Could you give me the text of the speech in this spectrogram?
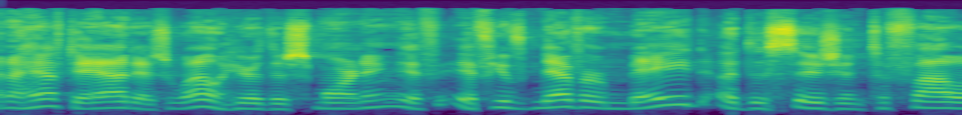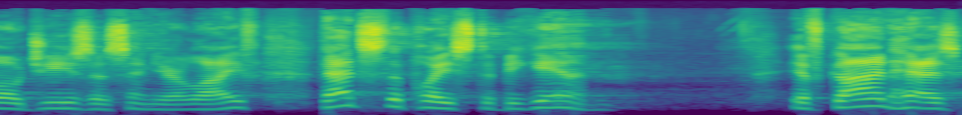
And I have to add as well here this morning if, if you've never made a decision to follow Jesus in your life, that's the place to begin. If God has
